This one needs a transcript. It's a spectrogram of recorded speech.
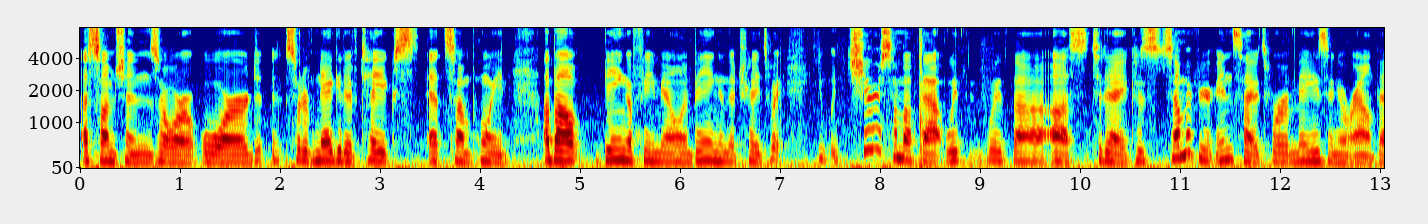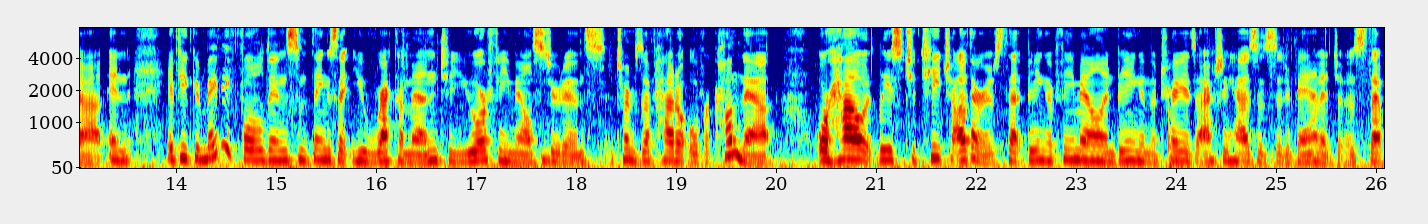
assumptions or, or d- sort of negative takes at some point about being a female and being in the trades. What, you share some of that with, with uh, us today, because some of your insights were amazing around that. And if you could maybe fold in some things that you recommend to your female students in terms of how to overcome that, or how at least to teach others that being a female and being in the trades actually has its advantages, that,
